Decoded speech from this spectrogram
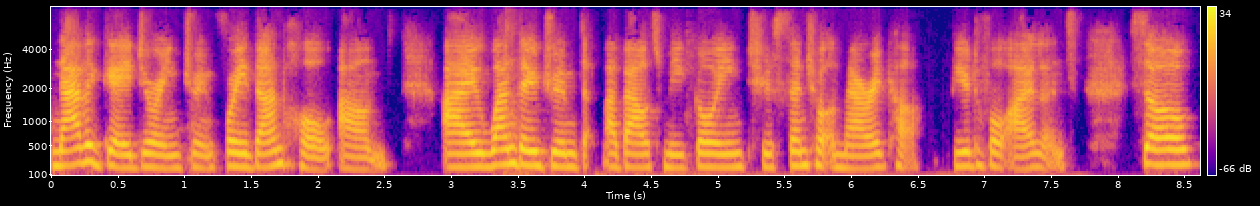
navigate during dream. For example, um, I one day dreamed about me going to Central America, beautiful islands. So,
